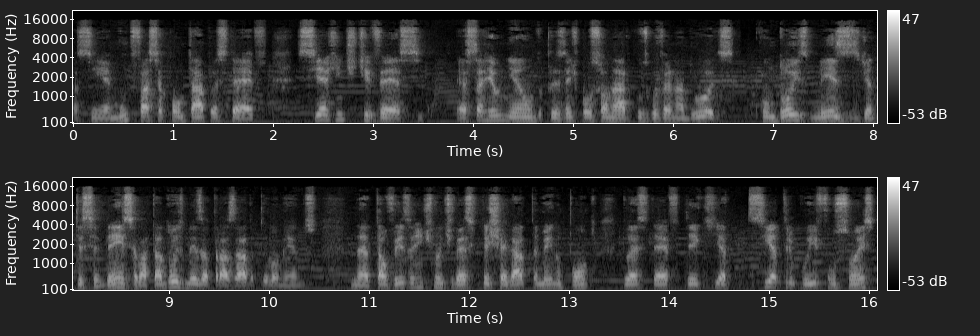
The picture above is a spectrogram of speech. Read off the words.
assim, é muito fácil apontar para o STF. Se a gente tivesse essa reunião do presidente Bolsonaro com os governadores, com dois meses de antecedência, ela está dois meses atrasada, pelo menos. Né? Talvez a gente não tivesse que ter chegado também no ponto do STF ter que se atribuir funções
